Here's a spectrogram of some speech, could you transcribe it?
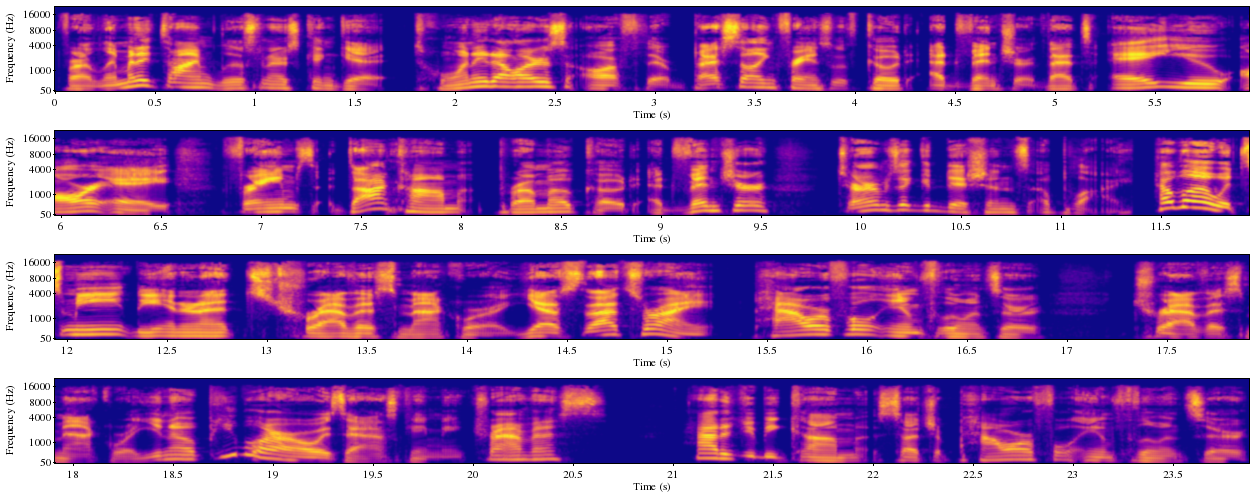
For a limited time, listeners can get $20 off their best-selling frames with code ADVENTURE. That's A U R A frames.com promo code ADVENTURE. Terms and conditions apply. Hello, it's me, the internet's Travis McElroy. Yes, that's right. Powerful influencer Travis McElroy. You know, people are always asking me, Travis, how did you become such a powerful influencer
